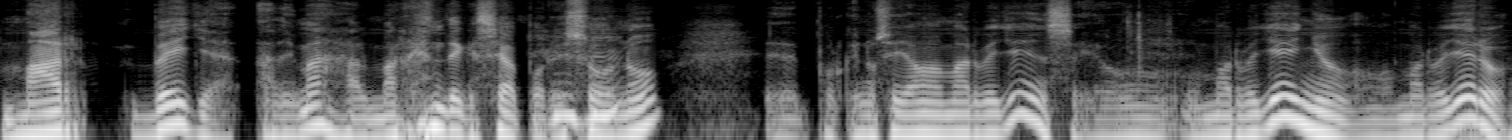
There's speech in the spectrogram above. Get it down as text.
Marbella, además, al margen de que sea por eso o no, eh, ¿por qué no se llama marbellense o, o marbelleño o marbellero?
